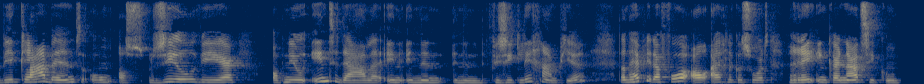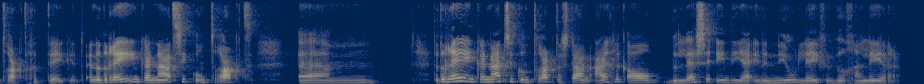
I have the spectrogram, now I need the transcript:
weer klaar bent om als ziel weer opnieuw in te dalen in, in, een, in een fysiek lichaampje, dan heb je daarvoor al eigenlijk een soort reïncarnatiecontract getekend. En dat reïncarnatiecontract, um, dat reïncarnatiecontract, daar staan eigenlijk al de lessen in die jij in een nieuw leven wil gaan leren.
